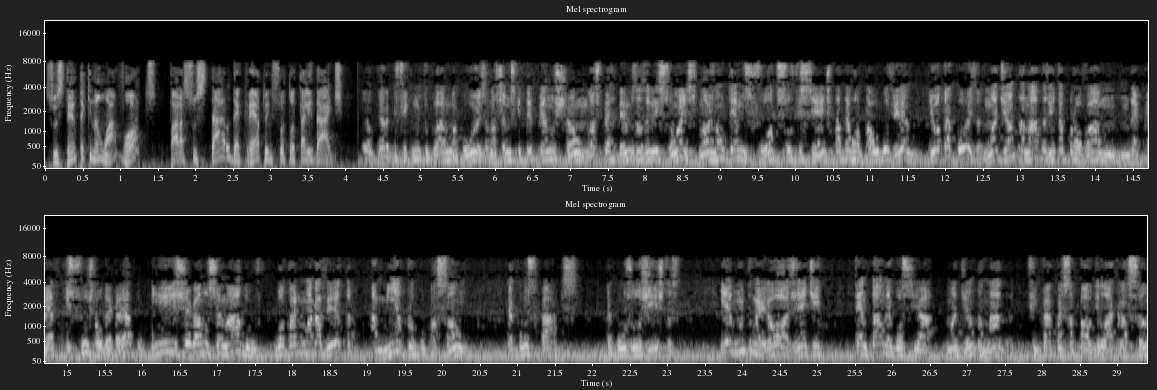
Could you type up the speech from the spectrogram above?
sustenta que não há votos para assustar o decreto em sua totalidade. Eu quero que fique muito claro uma coisa: nós temos que ter pé no chão. Nós perdemos as eleições, nós não temos votos suficientes para derrotar o governo. E outra coisa: não adianta nada a gente aprovar um, um decreto que susta o decreto e chegar no Senado, botar ele numa gaveta. A minha preocupação é com os CAPs, é com os lojistas. E é muito melhor a gente tentar negociar. Não adianta nada ficar com essa pau de lacração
